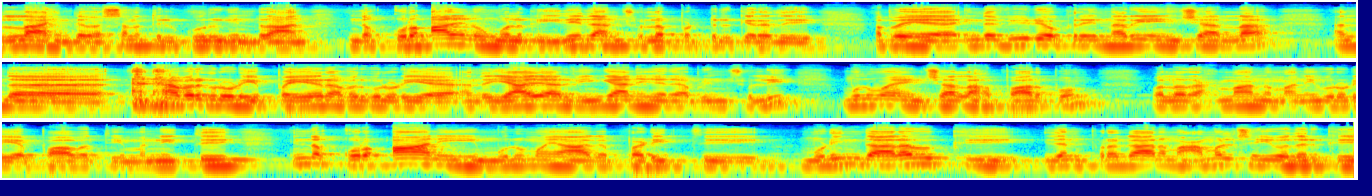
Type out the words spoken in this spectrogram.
அல்லாஹ் இந்த வசனத்தில் கூறுகின்றான். இந்த குர்ஆனில் உங்களுக்கு இதே தான் சொல்லப்பட்டிருக்கிறது. அப்போ இந்த வீடியோக்களை நிறைய இன்ஷா அல்லாஹ் அந்த அவர்களுடைய பெயர் அவர்களுடைய அந்த யார் யார் விஞ்ஞானிகள் அப்படின்னு சொல்லி முழுமையாக இன்ஷா அல்லாஹ் பார்ப்போம். வல்ல ரஹ்மான் நம் அனைவருடைய பாவத்தை மன்னித்து இந்த குர்ஆனை முழுமையாக படித்து முடிந்த அளவுக்கு இதன் பிரகாரம் அமல் செய்வதற்கு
